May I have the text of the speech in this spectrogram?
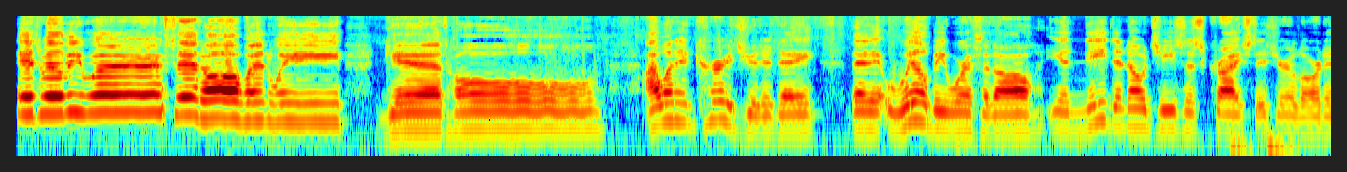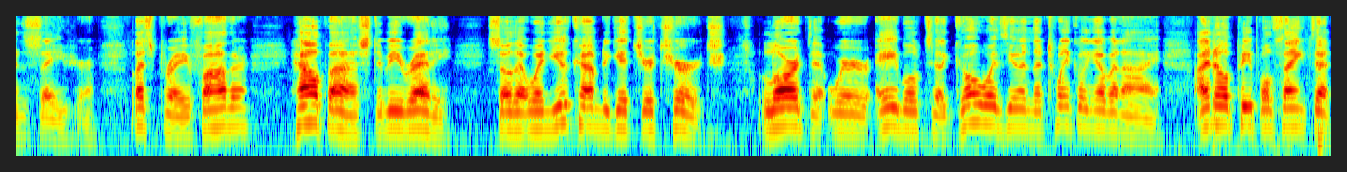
It will be worth it all when we get home. I want to encourage you today that it will be worth it all. You need to know Jesus Christ as your Lord and Savior. Let's pray. Father, help us to be ready so that when you come to get your church, Lord, that we're able to go with you in the twinkling of an eye. I know people think that,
